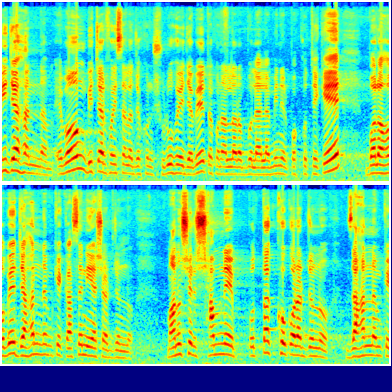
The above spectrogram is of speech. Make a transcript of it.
বিজাহান্নাম এবং বিচার ফয়সালা যখন শুরু হয়ে যাবে, তখন আল্লাহ রব্বুল আলমিনের পক্ষ থেকে বলা হবে জাহান্নামকে কাছে নিয়ে আসার জন্য, মানুষের সামনে প্রত্যক্ষ করার জন্য জাহান্নামকে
